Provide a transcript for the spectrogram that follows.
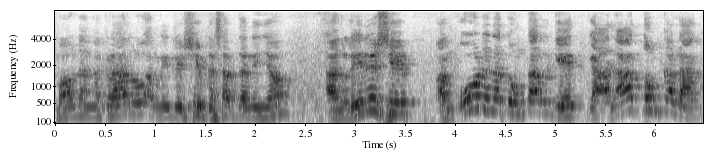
Mao na nga klaro ang leadership nasabtan ninyo. Ang leadership, ang una na tong target nga ang atong kalag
